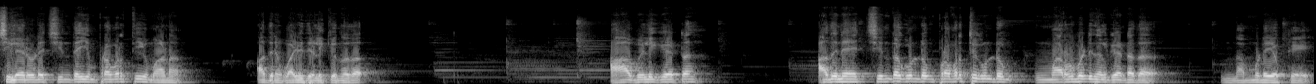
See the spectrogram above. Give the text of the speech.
ചിലരുടെ ചിന്തയും പ്രവൃത്തിയുമാണ് അതിന് വഴിതെളിക്കുന്നത് ആ വിളി കേട്ട് അതിനെ ചിന്ത കൊണ്ടും പ്രവൃത്തി കൊണ്ടും മറുപടി നൽകേണ്ടത് നമ്മുടെയൊക്കെ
